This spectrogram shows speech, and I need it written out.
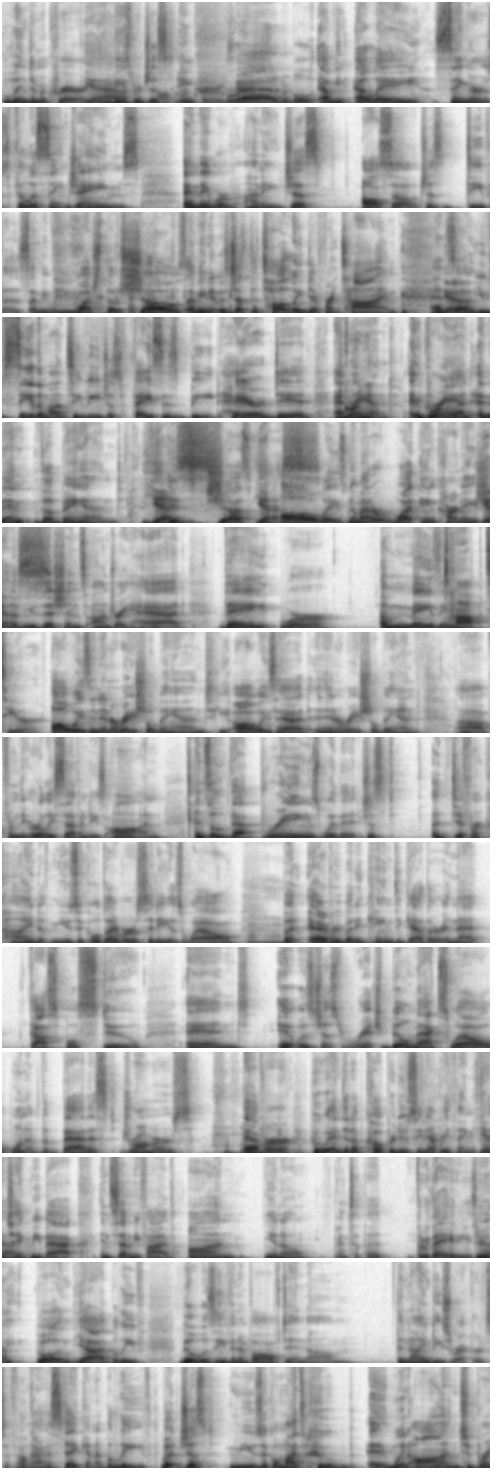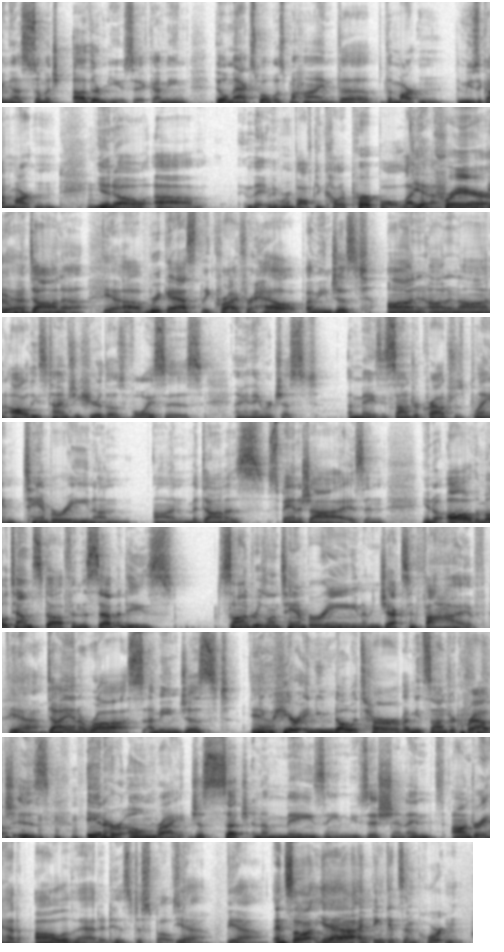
Linda McCrary. Yeah, And these were just the yeah. incredible. I mean, L.A. singers, Phyllis St. James, and they were, honey, just also just divas. I mean, when you watch those shows, I mean, it was just a totally different time. And so you see them on TV, just faces beat, hair did, and then- Grand. and grand, and then the band Yes. is just Yes. always, no matter what incarnation of musicians Andre had, they were amazing top tier. always an interracial band. He always had an interracial band uh, from the early 70s on. And so that brings with it just a different kind of musical diversity as well. But everybody came together in that gospel stew and it was just rich. Bill Maxwell, one of the baddest drummers ever, who ended up co-producing everything from Yeah. Take Me Back in 75 on, you know, into the through the 80s. through yeah. the well yeah i believe bill was even involved in um the 90s records if i'm not mistaken i believe but just musical minds who went on to bring us so much other music i mean bill maxwell was behind the the martin the music on martin Mm-hmm. you know um they were involved in Color Purple, like Yeah. Prayer, Yeah. Madonna, Yeah. uh, Rick Astley, Cry for Help. I mean, just on and on and on. All these times you hear those voices. I mean, they were just amazing. Sandra Crouch was playing tambourine on on Madonna's Spanish Eyes, and you know all the Motown stuff in the '70s. Sandra's on tambourine. I mean, Jackson Five. Yeah. Diana Ross. I mean, just. Yeah. You hear it and you know it's her. I mean, Sandra Crouch is in her own right just such an amazing musician. And Andre had all of that at his disposal. Yeah, yeah. And so, yeah, I think it's important.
